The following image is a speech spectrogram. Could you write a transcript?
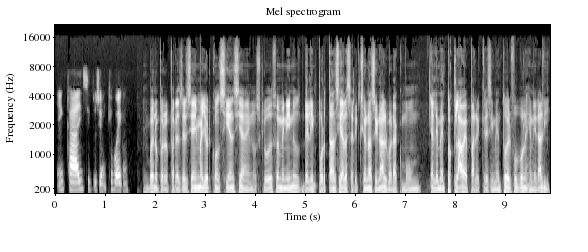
en cada institución que juegan. Bueno, pero al parecer sí hay mayor conciencia en los clubes femeninos de la importancia de la selección nacional, ¿verdad? Como un elemento clave para el crecimiento del fútbol en general y,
